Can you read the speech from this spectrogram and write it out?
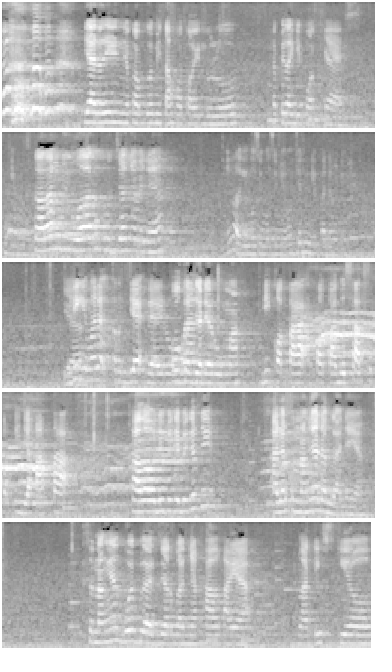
ya tadi nyokap gue minta fotoin dulu, tapi lagi podcast. Sekarang di luar hujan ya Win ya? ini lagi musim-musimnya hujan di Padang nih Ya. jadi gimana kerja dari rumah Oh kerja dari rumah. di kota kota besar seperti Jakarta Kalau dipikir-pikir sih ada senangnya ada enggaknya ya. Senangnya gue belajar banyak hal kayak melatih skill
